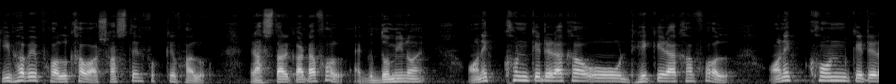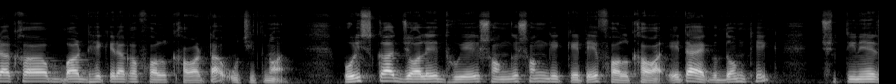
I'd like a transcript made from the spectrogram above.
কীভাবে ফল খাওয়া স্বাস্থ্যের পক্ষে ভালো? রাস্তার কাটা ফল একদমই নয়। অনেকক্ষণ কেটে রাখা ও ঢেকে রাখা ফল, অনেকক্ষণ কেটে রাখা বা ঢেকে রাখা ফল খাওয়াটা উচিত নয়। পরিষ্কার জলে ধুয়ে সঙ্গে সঙ্গে কেটে ফল খাওয়া, এটা একদম ঠিক। তিনের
